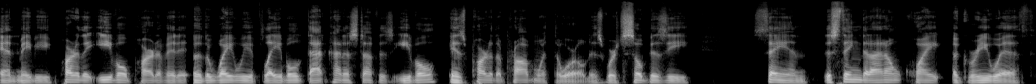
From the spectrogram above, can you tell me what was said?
And maybe part of the evil part of it, or the way we've labeled that kind of stuff as evil, is part of the problem with the world, is we're so busy saying this thing that I don't quite agree with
